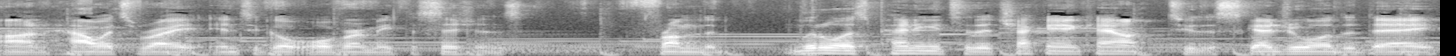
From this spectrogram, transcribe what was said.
on how it's right and to go over and make decisions from the littlest penny to the checking account to the schedule of the day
